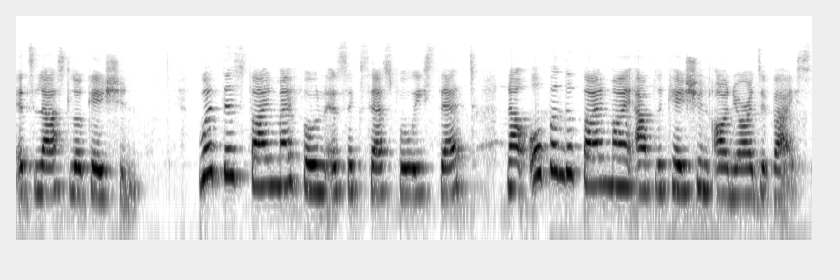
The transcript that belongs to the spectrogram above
its last location. With this Find My phone is successfully set, now open the Find My application on your device.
